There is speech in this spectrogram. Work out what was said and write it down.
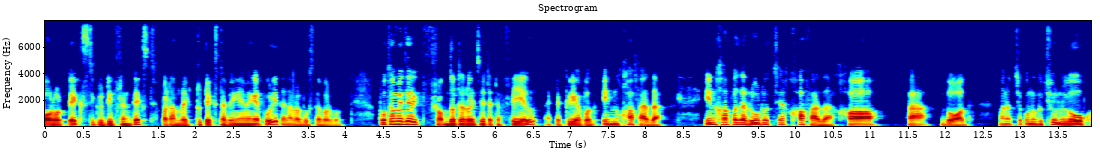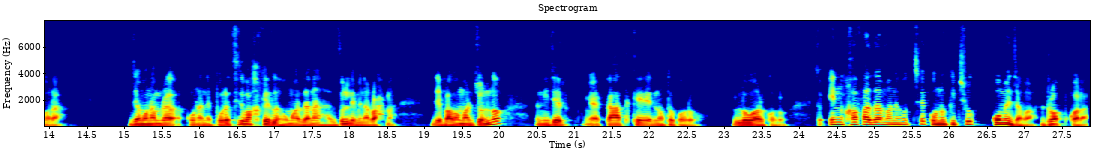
বড় টেক্সট একটু ডিফারেন্ট টেক্সট বাট আমরা একটু টেক্সটটা ভেঙে ভেঙে পড়ি, তাহলে আমরা বুঝতে পারব। প্রথমে যে শব্দটা রয়েছে, এটা একটা ফেল একটা ক্রিয়াপদ ইন খফাদা রুট হচ্ছে খফাদা খ, ফা, দদ। মানে হচ্ছে কোনো কিছু লো করা। যেমন আমরা কোরআনে পড়েছি ওয়াকফির লাহুমা দানা হাজুল্লি মিনা রহমা। যে বাবা মার জন্য নিজের কাঁধকে নত করো লোয়ার করো। তো ইনখাফাদা মানে হচ্ছে কোনো কিছু কমে যাওয়া ড্রপ করা।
